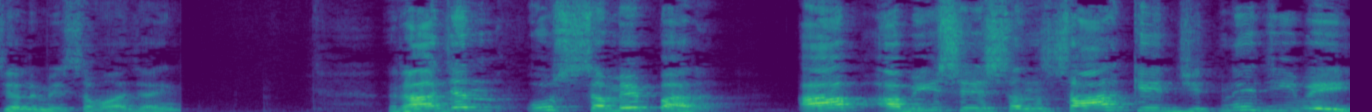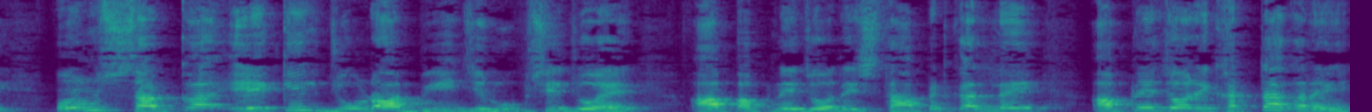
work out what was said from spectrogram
जल में समा जाएँगे। राजन, उस समय पर आप अभी से संसार के जितने जीवे, उन सबका एक एक जोड़ा बीज रूप से जो है आप अपने ज़ोर स्थापित कर ले, अपने ज़ोर इकट्ठा करें।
